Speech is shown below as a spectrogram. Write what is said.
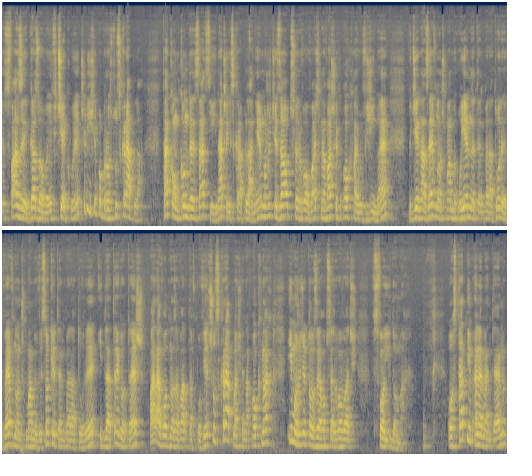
yy, z fazy gazowej w ciekły, czyli się po prostu skrapla. Taką kondensację, inaczej skraplanie, możecie zaobserwować na Waszych oknach w zimę, gdzie na zewnątrz mamy ujemne temperatury, wewnątrz mamy wysokie temperatury i dlatego też para wodna zawarta w powietrzu skrapla się na oknach i możecie to zaobserwować w swoich domach. Ostatnim elementem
